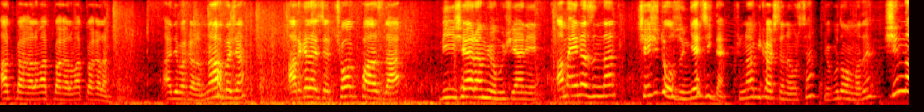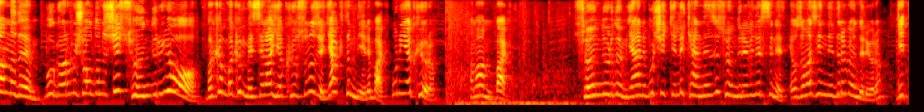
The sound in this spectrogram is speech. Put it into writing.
At bakalım at bakalım at bakalım. Hadi bakalım ne yapacaksın? Arkadaşlar çok fazla bir işe yaramıyormuş yani. Ama en azından çeşit olsun gerçekten. Şundan birkaç tane vursam. Yok bu da olmadı. Şimdi anladım. Bu görmüş olduğunuz şey söndürüyor. Bakın bakın mesela yakıyorsunuz ya. Yaktım diyelim bak. Bunu yakıyorum. Tamam mı? Bak. Söndürdüm. Yani bu şekilde kendinizi söndürebilirsiniz. E o zaman seni Nether'a gönderiyorum. Git.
